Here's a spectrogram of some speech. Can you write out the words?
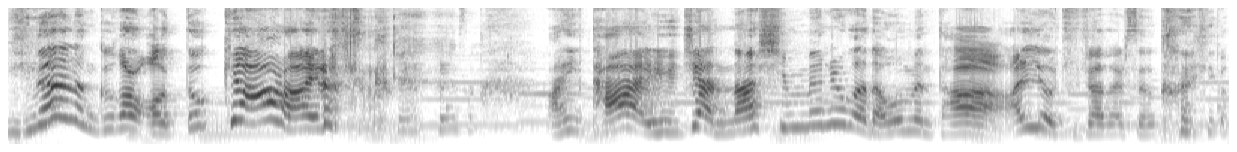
니네는 그걸 어떻게 알아? 이러는 거예요 그래서 아니 다 알지 않나? 신메뉴가 나오면 다 알려주잖아. 그래서 가인이가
